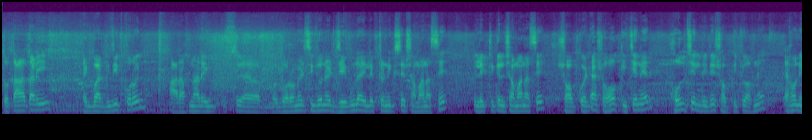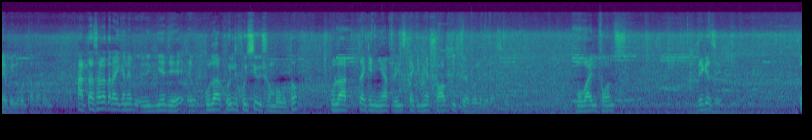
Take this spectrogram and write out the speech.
তো তাড়াতাড়ি একবার ভিজিট করুন। আর আপনার এই গরমের সিজনের যেগুলা ইলেকট্রনিক্সের সামান আছে ইলেকট্রিক্যাল সামান আছে, সব কয়টা সহ কিচেনের হোলসেল রেটে সব কিছু আপনি এখনই অ্যাভেল করতে পারবেন। আর তাছাড়া তারা এখানে গিয়ে যে কুলার হইল হইছি সম্ভবত। কুলারটাকে নিয়ে ফ্রিজটাকে নিয়ে সব কিছু অ্যাভেলেবেল আছে। মোবাইল ফোনস ঠিক আছে তো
